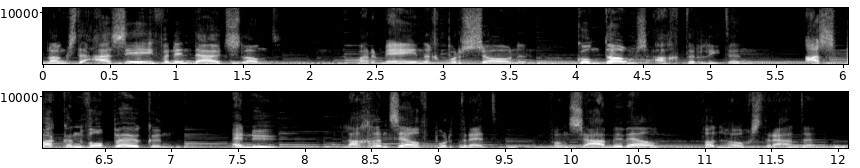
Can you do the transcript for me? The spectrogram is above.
langs de A7 in Duitsland. Waar menig personen condooms achterlieten, asbakken vol peuken. En nu, lachend zelfportret van Samuel van Hoogstraten.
